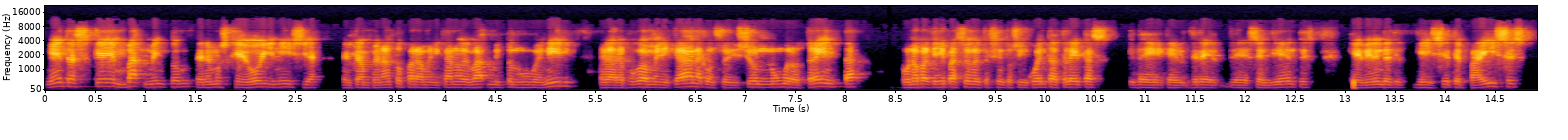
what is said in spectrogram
mientras que en badminton tenemos que hoy inicia el Campeonato Panamericano de Badminton Juvenil en la República Dominicana con su edición número 30, con una participación de 350 atletas de descendientes que vienen de 17 países.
